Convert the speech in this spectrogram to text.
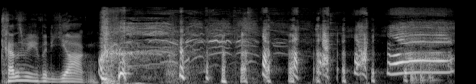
Kannst du mich mit jagen?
